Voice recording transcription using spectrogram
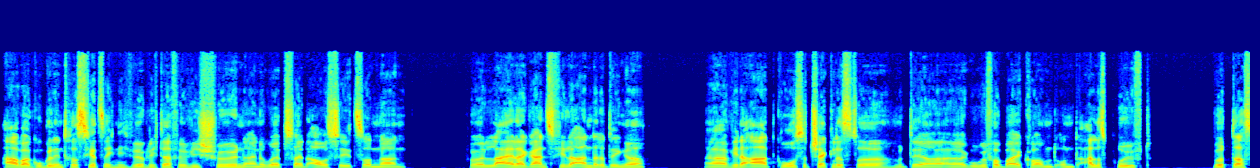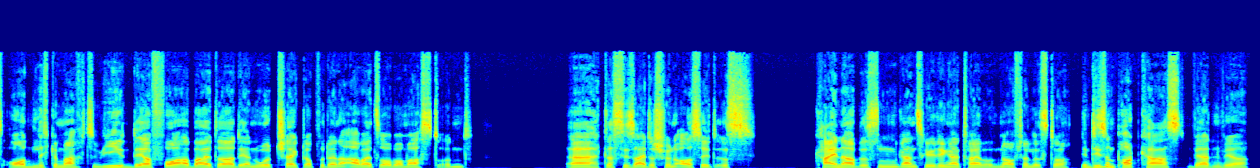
Aber Google interessiert sich nicht wirklich dafür, wie schön eine Website aussieht, sondern für leider ganz viele andere Dinge. Äh, wie eine Art große Checkliste, mit der äh, Google vorbeikommt und alles prüft. Wird das ordentlich gemacht, wie der Vorarbeiter, der nur checkt, ob du deine Arbeit sauber machst. Und äh, dass die Seite schön aussieht, ist keiner bis ein ganz geringer Teil unten auf der Liste. In diesem Podcast werden wir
